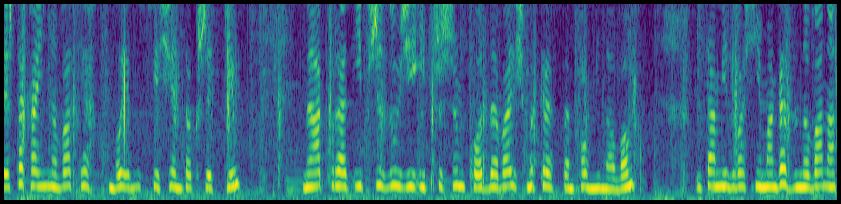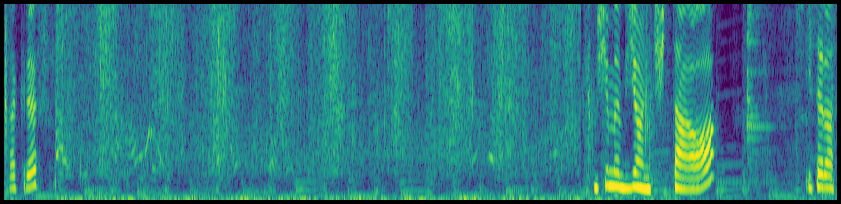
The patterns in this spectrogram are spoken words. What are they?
Też taka innowacja w województwie świętokrzyskim. My akurat i przy Zuzi, i przy Szymku oddawaliśmy krew pępominową. I tam jest właśnie magazynowana ta krew. Musimy wziąć to. I teraz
